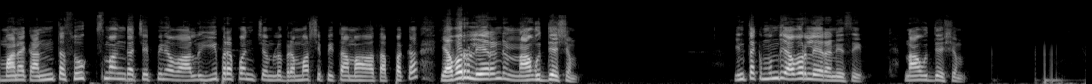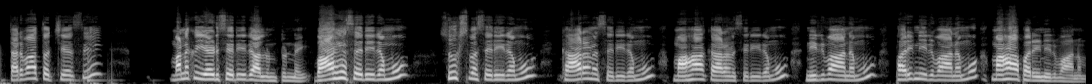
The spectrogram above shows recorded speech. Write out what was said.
మనకు అంత సూక్ష్మంగా చెప్పిన వాళ్ళు ఈ ప్రపంచంలో బ్రహ్మర్షి పితామహ తప్పక ఎవరు లేరని నా ఉద్దేశం. ఇంతకుముందు ఎవరు లేరనేసి నా ఉద్దేశం. తర్వాత వచ్చేసి మనకు ఏడు శరీరాలు ఉంటున్నాయి బాహ్య శరీరము సూక్ష్మ శరీరము కారణ శరీరము మహాకారణ శరీరము నిర్వాణము పరినిర్వాణము మహాపరినిర్వాణం.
